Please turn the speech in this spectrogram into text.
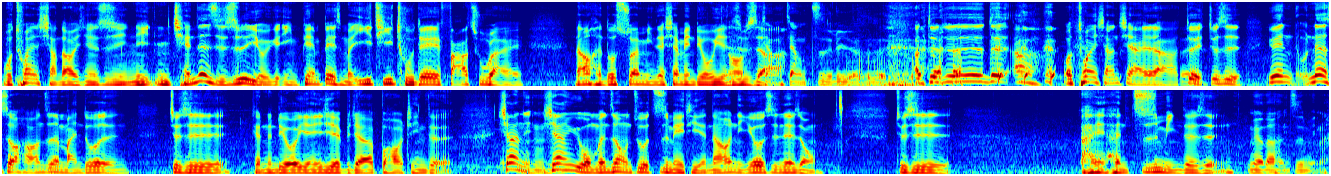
我突然想到一件事情，你你前阵子是不是有一个影片被什么 ET Today 发出来？然后很多酸民在下面留言，是不是啊？讲讲自律的，是不是？啊，对对对对对啊！我突然想起来了，对，就是因为那时候好像真的蛮多人，就是可能留言一些比较不好听的，像你像于我们这种做自媒体的，然后你又是那种就是很很知名的人，没有到很知名了，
